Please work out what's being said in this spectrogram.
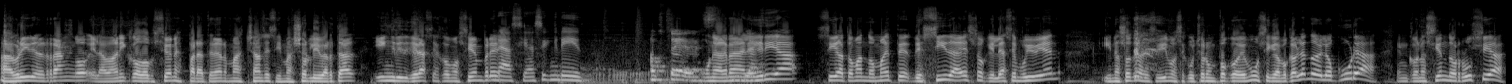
Abrir el rango, el abanico de opciones para tener más chances y mayor libertad. Ingrid, gracias como siempre. Gracias, Ingrid. A ustedes. Una gran Gracias. alegría. Siga tomando mate, decida eso que le hace muy bien. Y nosotros decidimos escuchar un poco de música. Porque hablando de locura, en Conociendo Rusia,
